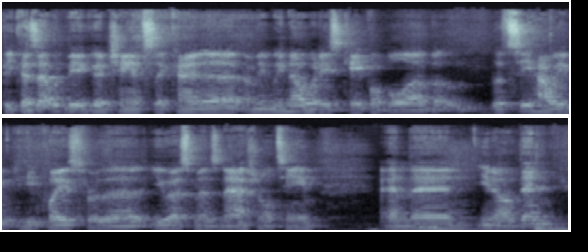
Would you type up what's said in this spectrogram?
because that would be a good chance to kind of. I mean, we know what he's capable of, but let's see how he, he plays for the U.S. men's national team, and then you know then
